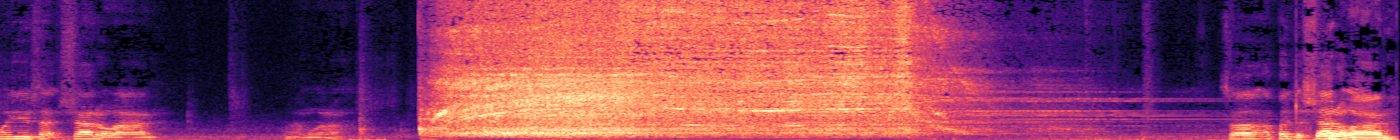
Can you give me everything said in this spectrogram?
going to use that shadow line. I'm going to So I put the shadow line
